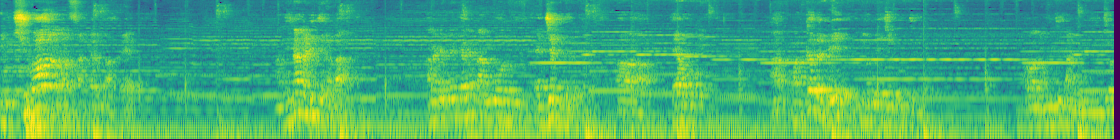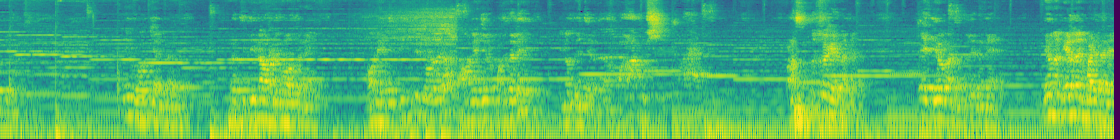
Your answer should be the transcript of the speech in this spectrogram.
ನಿಜವಾದ ನನ್ನ ಸಂಕಲ್ಪ ಆದ್ರೆ ದಿನ ನಡೀತೀನಲ್ಲ ನಾನು ನಡಿಬೇಕಾದ್ರೆ ನಮಗೂ ಒಂದು ಹೆಜ್ಜೆ ಆ, ದೇವಕ್ಕೆ. ಆ ಪಕ್ಕದಲ್ಲಿ ಇನ್ನೊಂದು ಹೆಜ್ಜೆ ಬಿಡ್ತೀನಿ ಅವಾಗ ಮುಂಚೆ ನಾನು ಜೋಕೆ ನೀವು ಓಕೆ ಪ್ರತಿದಿನ ನಡ್ಕೊಂಡು ಹೋಗ್ತಾನೆ? ಅವನ ಹೆಜ್ಜೆ ತಿಂತಿ ನೋಡಿದಾಗ ಅವನ ಹೆಜ್ಜೆ ಪಕ್ಕದಲ್ಲಿ ಇನ್ನೊಂದು ಹೆಜ್ಜೆ ಇರ್ತಾನೆ ಬಹಳ ಖುಷಿ. ಬಹಳ ಸಂತೋಷವಾಗಿರ್ತಾನೆ ಏ ದೇವ್ರ ಇದ್ದಾನೆ. ದೇವ್ರ ನಾನು ಹೇಳ್ದಂಗೆ ಮಾಡಿದ್ದಾರೆ.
